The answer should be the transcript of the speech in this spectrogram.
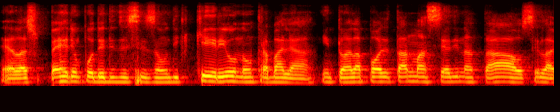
Elas perdem o poder de decisão de querer ou não trabalhar. Então ela pode estar numa ceia de Natal, sei lá,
